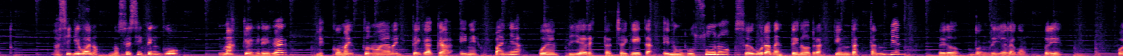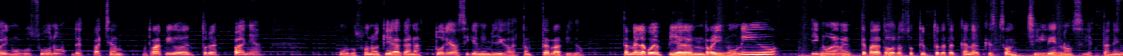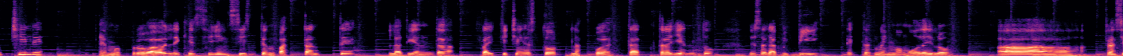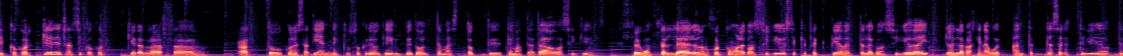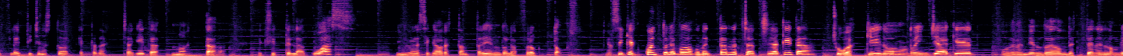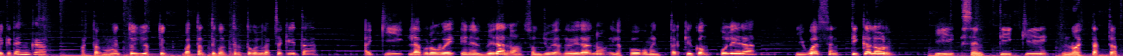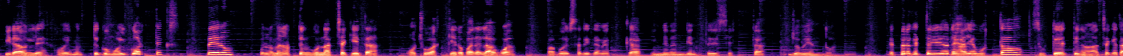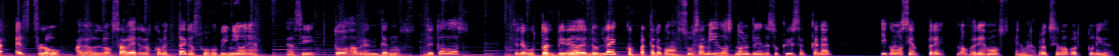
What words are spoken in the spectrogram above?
Así que bueno, no sé si tengo más que agregar. Les comento nuevamente que acá en España pueden pillar esta chaqueta en un Rusuno, seguramente en otras tiendas también, pero donde yo la compré fue en 1, despachan rápido dentro de España. 1 queda acá en Asturias, así que a mí me llega bastante rápido. También la pueden pillar en Reino Unido. Y nuevamente para todos los suscriptores del canal que son chilenos y están en Chile, es muy probable que si insisten bastante, la tienda Fly Fishing Store las pueda estar trayendo. Yo se la vi este mismo modelo a Francisco Jorquera y Francisco Jorquera trabaja harto con esa tienda, incluso creo que él ve todo el tema de stock de temas de atado, así que pregúntenle a él a lo mejor cómo la consiguió y si es que efectivamente la consiguió de ahí. Yo en la página web, antes de hacer este video de Fly Fishing Store, esta chaqueta no estaba. Existe la Quas y me parece que ahora están trayendo la Frog Tox. Así que cuánto le puedo comentar de esta chaqueta, chubasquero, rain jacket, o dependiendo de dónde esté en el nombre que tenga. Hasta el momento yo estoy bastante contento con la chaqueta. Aquí la probé en el verano, son lluvias de verano y les puedo comentar que con polera igual sentí calor y sentí que no es tan transpirable obviamente como el Gore-Tex, pero por lo menos tengo una chaqueta o chubasquero para el agua para poder salir a pescar independiente de si está lloviendo. Espero que este video les haya gustado. Si ustedes tienen una chaqueta Airflow, háganlo saber en los comentarios sus opiniones. Así todos aprendemos de todos. Si les gustó el video, denle un like, compártalo con sus amigos. No olviden de suscribirse al canal. Y como siempre, nos veremos en una próxima oportunidad.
